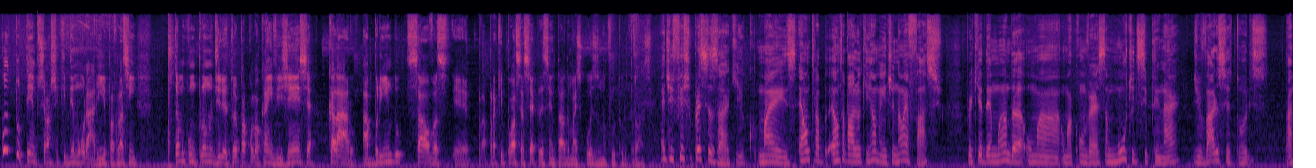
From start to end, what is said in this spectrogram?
Quanto tempo você acha que demoraria para falar assim? Estamos com um plano diretor para colocar em vigência, claro, abrindo salvas é, para que possa ser acrescentado mais coisas no futuro próximo. É difícil precisar, Kiko, mas é um, é um trabalho que realmente não é fácil, porque demanda uma, uma conversa multidisciplinar de vários setores, tá?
